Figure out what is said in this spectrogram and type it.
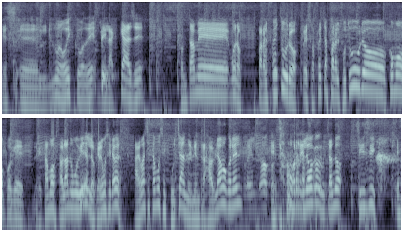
es el nuevo disco de, de. La Calle. Contame, bueno, para el futuro, eso, fechas para el futuro, ¿cómo? Porque estamos hablando muy bien, y lo queremos ir a ver. Además estamos escuchando y mientras hablamos con él, Re estamos re locos escuchando. Sí, sí, es,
